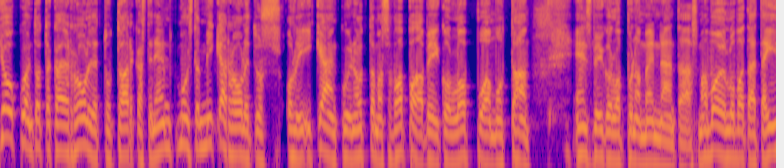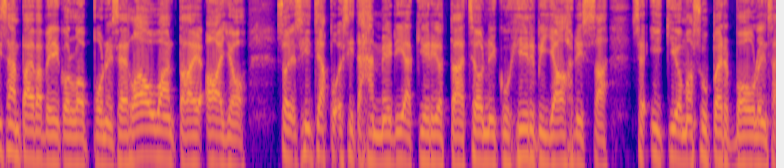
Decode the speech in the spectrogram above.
joukkueen totta kai roolitettu tarkasti, en nyt muista mikä roolitus oli ikään kuin ottamassa vapaa viikon loppua, mutta ensi viikon loppuna mennään taas. Mä voin luvata, että isänpäivä viikon loppu, niin se lauantai ajo, se, siitä, sitähän media kirjoittaa, että se on niin kuin hirvijahdissa se ikioma Super Bowlinsa,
